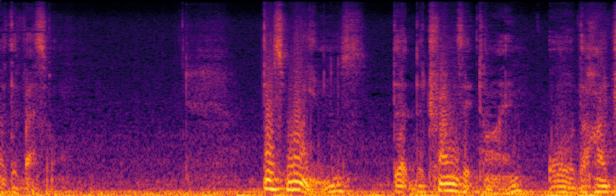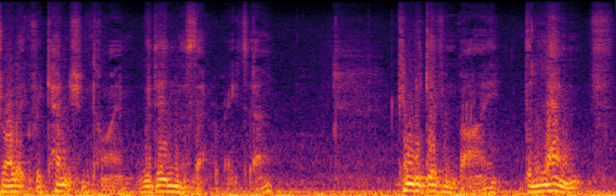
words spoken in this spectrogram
of the vessel. This means that the transit time or the hydraulic retention time within the separator can be given by the length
